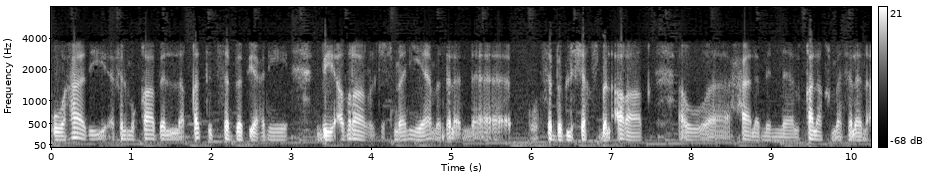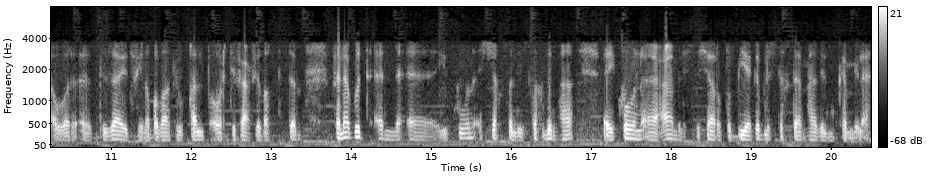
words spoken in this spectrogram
وهذه في المقابل قد تتسبب يعني بأضرار جسمانية مثلا تسبب للشخص بالأرق أو حالة من القلق مثلا أو تزايد في نبضات القلب أو ارتفاع في ضغط الدم فلا بد أن يكون الشخص اللي يستخدمها يكون عامل استشارة طبية قبل استخدام هذه المكملات.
